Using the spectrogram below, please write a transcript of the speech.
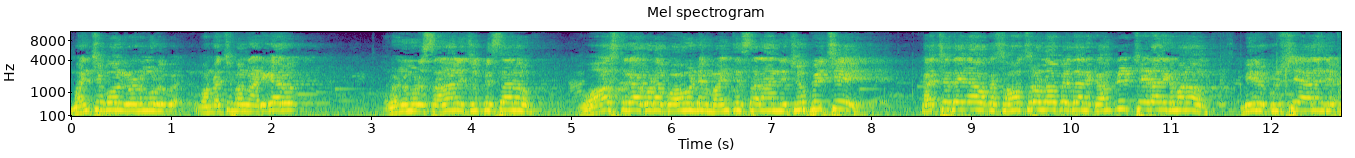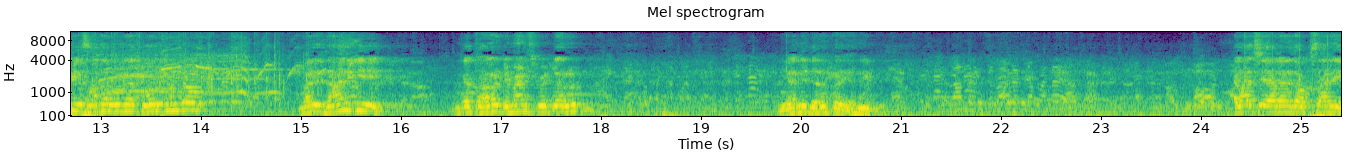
మంచి భూమి రెండు మూడు మొన్న వచ్చి మొన్న అడిగారు. రెండు మూడు స్థలాన్ని చూపిస్తాను. వాస్తుగా కూడా బాగుండే మంచి స్థలాన్ని చూపించి ఖచ్చితంగా ఒక సంవత్సరం లోపే దాన్ని కంప్లీట్ చేయడానికి మనం మీరు కృషి చేయాలని చెప్పి ఈ సందర్భంగా కోరుకుంటూ మరి దానికి ఇంకా చాలా డిమాండ్స్ పెట్టారు. ఇవన్నీ జరుగుతాయి. ఎలా చేయాలనేది ఒకసారి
